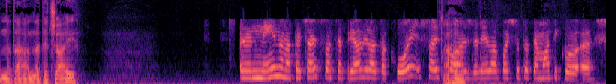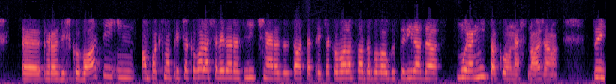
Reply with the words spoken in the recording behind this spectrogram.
na ta natečaj. Ne, na natečaj smo se prijavila takoj, saj smo želela pač to tematiko eh, raziskovati, in, ampak smo pričakovali seveda različne rezultate. Pričakovala sva, da bova ugotovila, da mora ni tako onesnažena. Tudi,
